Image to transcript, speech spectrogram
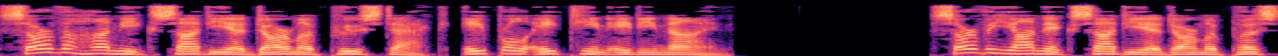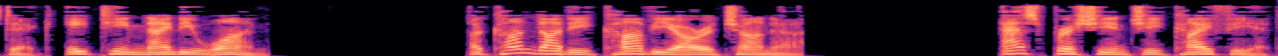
Sarvajanik Satya Dharma Pustak, April 1889 Sarvajanik Satya Dharma Pustak, 1891 Akandati Kavyarachana. Asprescianchi Kaifiyat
